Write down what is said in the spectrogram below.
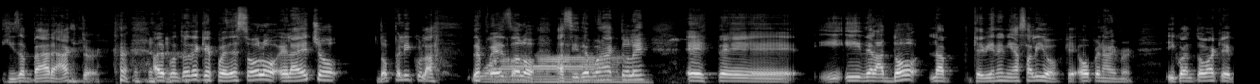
he's a bad actor. Al punto de que después de solo, él ha hecho dos películas después de solo, así de buen actor es. Este, y, y de las dos, la que viene ni ha salido, que es Oppenheimer. ¿Y cuánto va que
